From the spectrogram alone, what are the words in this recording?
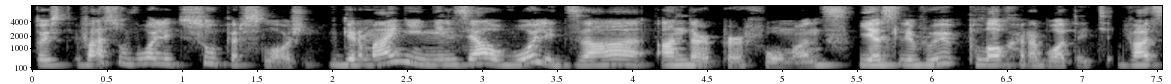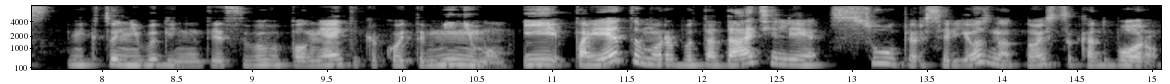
То есть вас уволить супер сложно. В Германии нельзя уволить за underperformance, если вы плохо работаете. Вас никто не выгонит, если вы выполняете какой-то минимум. И поэтому работодатели супер серьезно относятся к отбору.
